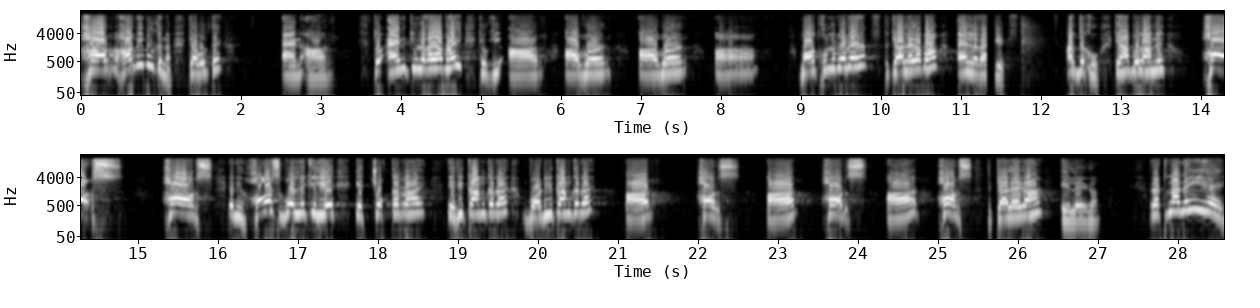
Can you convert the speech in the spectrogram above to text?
हार हार नहीं बोलते ना? क्या बोलते हैं? एन आर तो एन क्यों लगाया भाई? क्योंकि आर आवर आवर आ। माउथ खोल के बोल रहे हैं ना? तो क्या लगेगा वहाँ? एन लगाएँगे। अब देखो, यहाँ बोला हमने हॉर्स हॉर्स यानी हॉर्स बोलने के लिए ये चोक कर रहा है, ये भी काम कर रहा है बॉडी भी काम कर रहा है। R horse R horse R horse तो क्या लेगा? ए लेगा। रटना नहीं है।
